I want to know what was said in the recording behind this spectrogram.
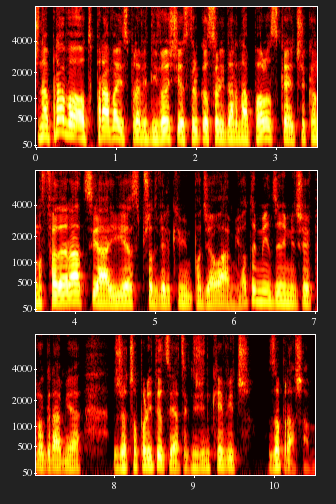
Czy na prawo od Prawa i Sprawiedliwości jest tylko Solidarna Polska i czy Konfederacja jest przed wielkimi podziałami? O tym między innymi dzisiaj w programie Rzecz o Polityce. Jacek Nizinkiewicz, zapraszam.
